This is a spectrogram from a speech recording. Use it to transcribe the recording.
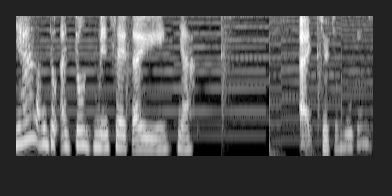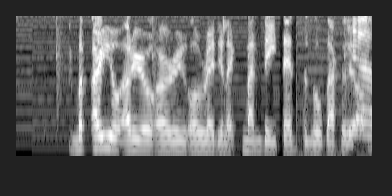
yeah, I don't I don't miss it. I yeah, I certainly do. But are you are you are you already like mandated to go back to the No, no,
